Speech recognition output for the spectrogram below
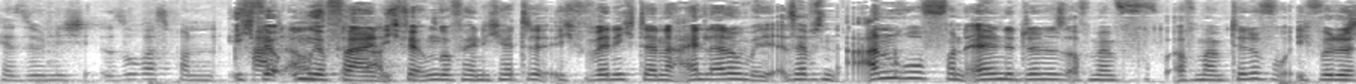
persönlich sowas von Ich wäre umgefallen, ich wäre umgefallen. Ich hätte, ich, wenn ich da eine Einladung, selbst ein Anruf von Ellen DeGeneres auf meinem, auf meinem Telefon, ich würde,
